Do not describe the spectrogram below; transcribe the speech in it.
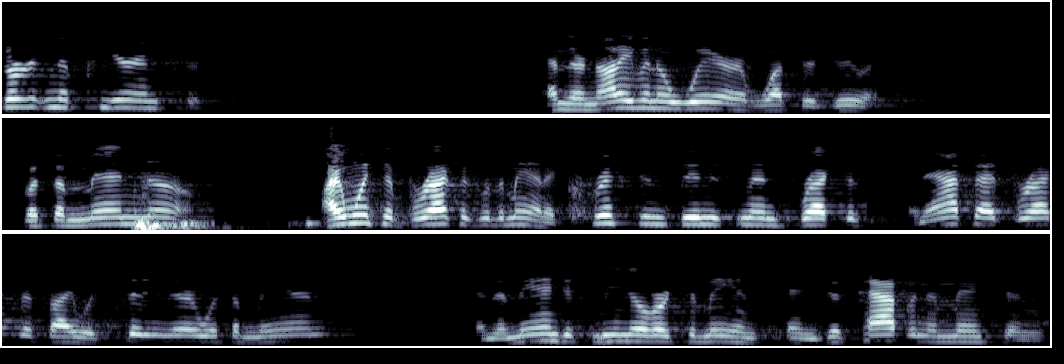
certain appearances. And they're not even aware of what they're doing. But the men know. I went to breakfast with a man, a Christian businessman's breakfast, and at that breakfast I was sitting there with a man, and the man just leaned over to me and, and just happened to mention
